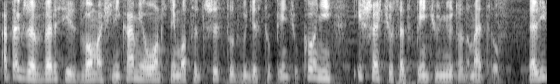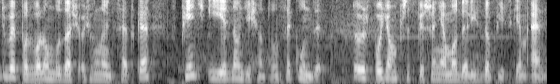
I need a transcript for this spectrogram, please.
a także w wersji z dwoma silnikami o łącznej mocy 325 koni i 605 Nm. Te liczby pozwolą mu zaś osiągnąć setkę w 5,1 sekundy. To już poziom przyspieszenia modeli z dopiskiem N.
